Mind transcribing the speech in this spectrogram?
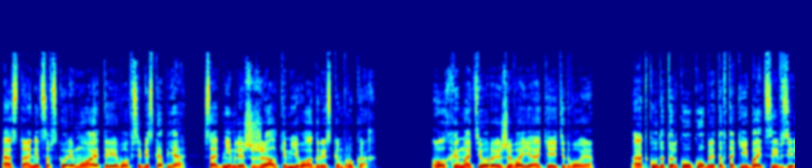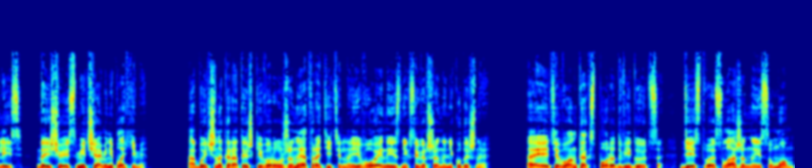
останется вскоре Муайта и вовсе без копья, с одним лишь жалким его огрызком в руках. Ох и матерые же вояки эти двое. Откуда только у коблетов такие бойцы взялись, да еще и с мечами неплохими. Обычно коротышки вооружены отвратительно, и воины из них совершенно никудышные. А эти вон как споры двигаются, действуя слаженно и с умом.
